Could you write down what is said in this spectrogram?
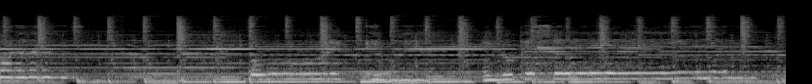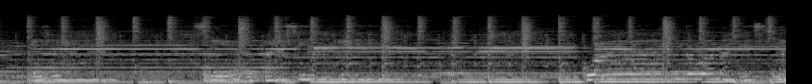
Horas, porque voy a enloquecer. Ella será para siempre. Cuando amanezca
